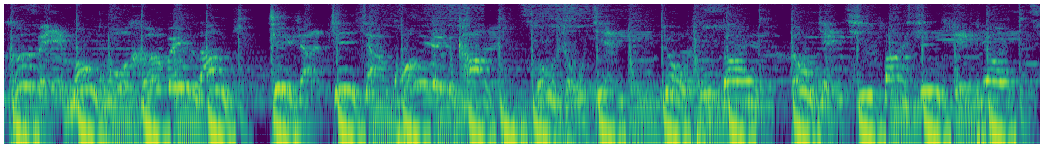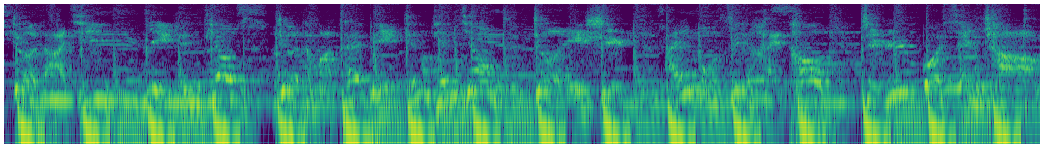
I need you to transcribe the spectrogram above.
何为猛虎何为狼？叱咤天下狂人扛左手剑右手刀刀剑齐发鲜血飙这大旗一人挑这他妈才配陈天骄这里是 mc 海涛直播现场。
